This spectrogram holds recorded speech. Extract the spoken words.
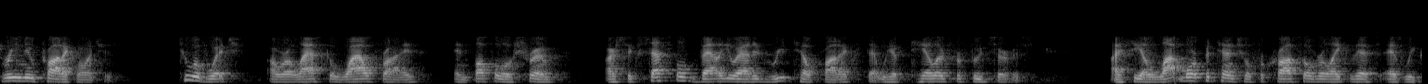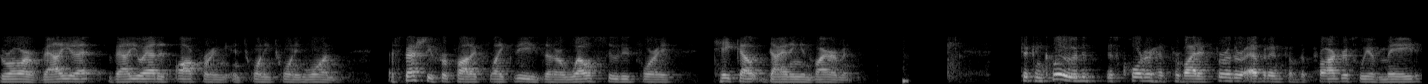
three new product launches, two of which, our Alaska Wild Fries and Buffalo Shrimp, are successful value-added retail products that we have tailored for food service. I see a lot more potential for crossover like this as we grow our value-added offering in 2021, especially for products like these that are well suited for a takeout dining environment. To conclude, this quarter has provided further evidence of the progress we have made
